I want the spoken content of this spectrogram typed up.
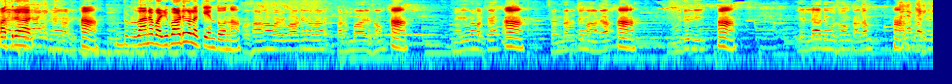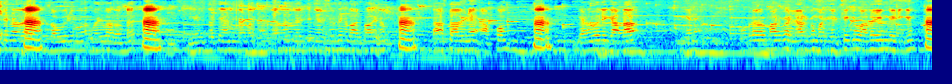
ഭദ്രകാളി ആ പ്രധാന വഴിപാടുകളൊക്കെ എന്തോന്നാ പ്രധാന വഴിപാടുകൾ കടുംബായുധം ആ. നെയ്വിളക്ക് ആ. ചെമ്പരത്തിമാല ആ. മുരളി ആ. എല്ലാ ദിവസവും കലം. സൗകര്യം വഴിപാടുണ്ട്. ഇതൊക്കെയാണ് പാൽപ്പായസം ശാസ്താവിന് അപ്പം ആ. ഗണപതി കട ഇങ്ങനെ എല്ലാവർക്കും കഴിക്കും. ആ.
